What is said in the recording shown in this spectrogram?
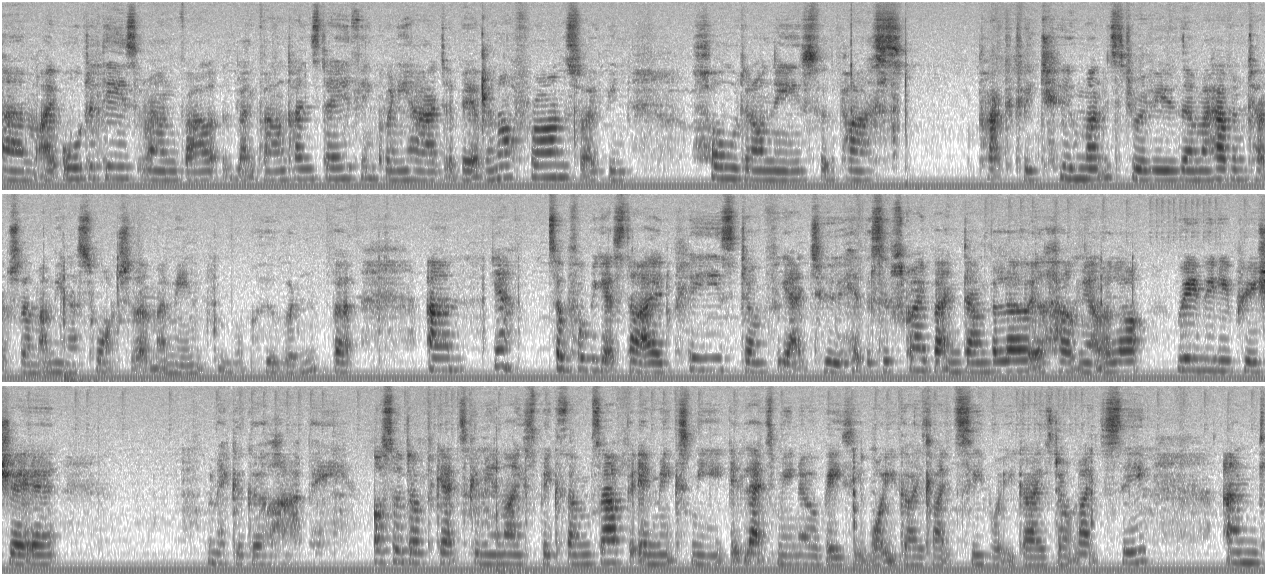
Um, I ordered these around val like Valentine's Day I think when he had a bit of an offer on so I've been holding on these for the past practically two months to review them. I haven't touched them, I mean I swatched them, I mean who wouldn't, but um, yeah. So before we get started, please don't forget to hit the subscribe button down below, it'll help me out a lot. Really, really appreciate it. Make a girl happy. Also don't forget to give me a nice big thumbs up, it makes me, it lets me know basically what you guys like to see, what you guys don't like to see. And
